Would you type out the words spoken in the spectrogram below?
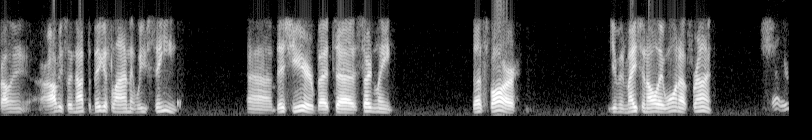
Probably are obviously not the biggest line that we've seen uh, this year, but uh, certainly thus far, giving Mason all they want up front. Yeah, they're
